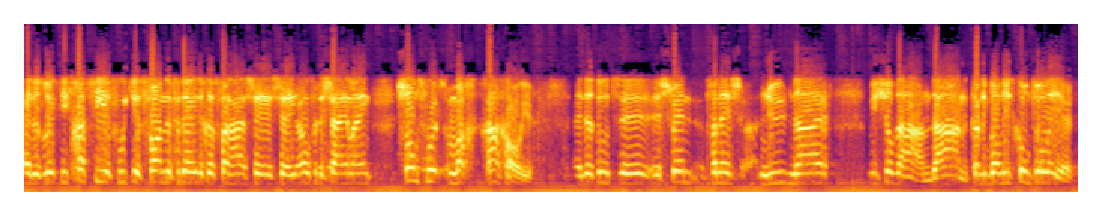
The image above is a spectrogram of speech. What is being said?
En dat lukt niet. Gaat vier voetjes van de verdediger van HCSC over de zijlijn. Zandvoort mag gaan gooien. En dat doet uh, Sven van Es nu naar Michel de Haan. De Haan kan die bal niet controleren.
